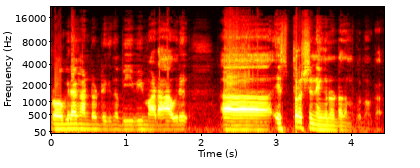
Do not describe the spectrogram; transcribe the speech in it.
പ്രോഗ്രാം കണ്ടുകൊണ്ടിരിക്കുന്ന ബി വി മാഡ ആ ഒരു എക്സ്പ്രഷൻ എങ്ങനെയുണ്ടോ നമുക്ക് നോക്കാം.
